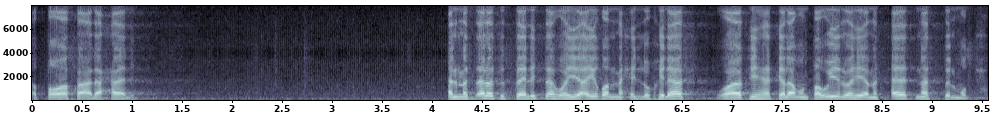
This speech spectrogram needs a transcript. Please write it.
الطواف على حاله. المسألة الثالثة وهي أيضا محل خلاف وفيها كلام طويل وهي مسألة مس المصحف.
